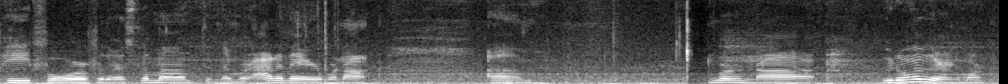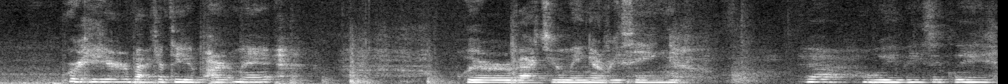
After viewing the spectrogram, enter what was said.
paid for for the rest of the month and then we're out of there. We're not um we're not we don't live there anymore. We're here back at the apartment. We're vacuuming everything. Yeah, we basically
